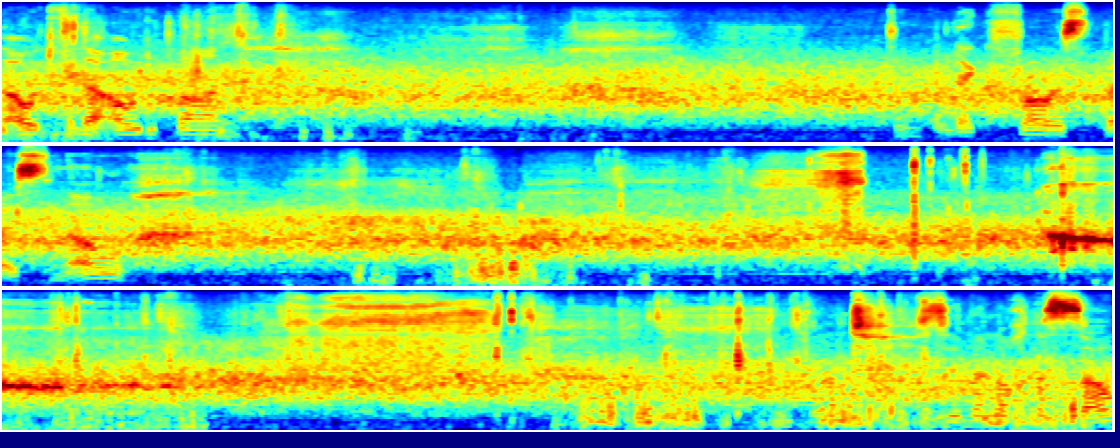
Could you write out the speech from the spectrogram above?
laut von der Autobahn. Den Black Forest bei Snow. Und sehen wir noch eine Sau.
